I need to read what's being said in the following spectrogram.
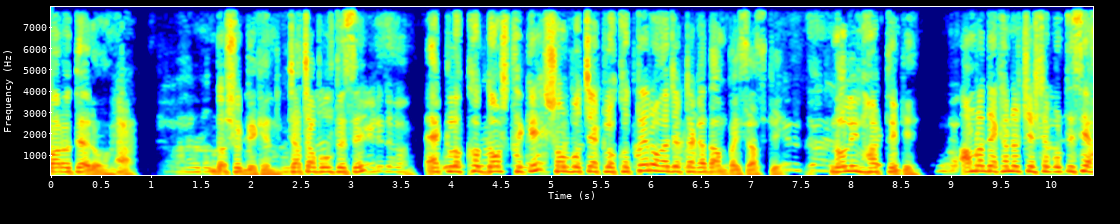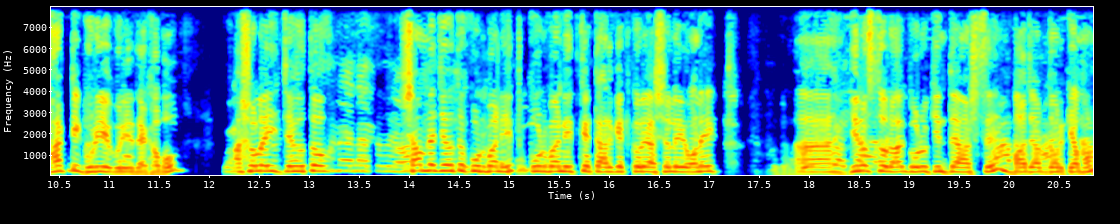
বারো তেরো। দর্শক দেখেন চাচা বলতেছে এক লক্ষ দশ থেকে সর্বোচ্চ এক লক্ষ তেরো হাজার টাকা দাম পাইছে আজকে নলিন হাট থেকে। আমরা দেখানোর চেষ্টা করতেছি হাটটি ঘুরিয়ে ঘুরিয়ে দেখাবো। আসলে যেহেতু সামনে যেহেতু কুরবানি ঈদ, কুরবানি টার্গেট করে আসলে অনেক গৃহস্থরা গরু কিনতে আসছে বাজার দর কেমন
